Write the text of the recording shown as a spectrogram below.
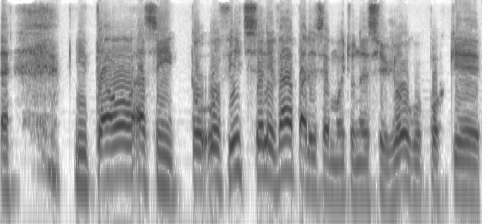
então, assim, o Fitz ele vai aparecer muito nesse jogo, porque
